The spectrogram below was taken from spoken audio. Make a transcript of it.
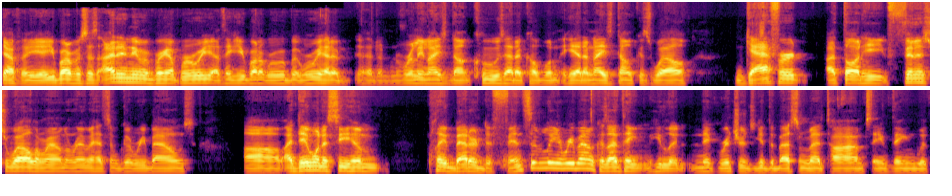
Definitely, yeah. You brought up assists. I didn't even bring up Rui. I think you brought up Rui, but Rui had a had a really nice dunk. Kuz had a couple. He had a nice dunk as well. Gafford, I thought he finished well around the rim and had some good rebounds. Um, I did want to see him play better defensively and rebound because I think he let Nick Richards get the best of him at times. Same thing with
